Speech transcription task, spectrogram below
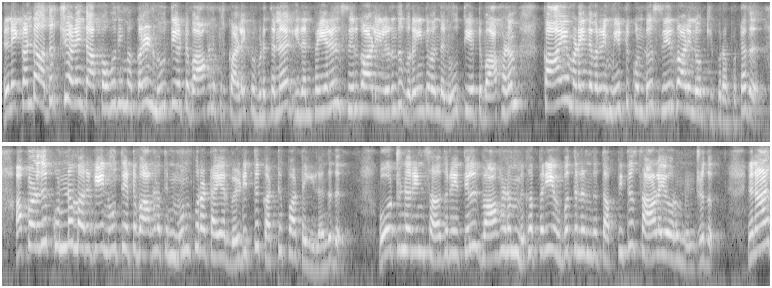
இதனை கண்டு அதிர்ச்சி அடைந்த அப்பகுதி மக்கள் நூத்தி எட்டு வாகனத்திற்கு அழைப்பு விடுத்தனர். இதன் பெயரில் சீர்காழியிலிருந்து விரைந்து வந்த நூத்தி எட்டு வாகனம் காயமடைந்தவரை மீட்டுக் கொண்டு சீர்காழி நோக்கி புறப்பட்டது. அப்பொழுது குன்னம் அருகே நூத்தி எட்டு வாகனத்தின் முன்புற டயர் வெடித்து கட்டுப்பாட்டை இழந்தது. ஓட்டுநரின் சதுரியத்தில் வாகனம் மிகப்பெரிய விபத்திலிருந்து தப்பித்து சாலையோரம் நின்றது. இதனால்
